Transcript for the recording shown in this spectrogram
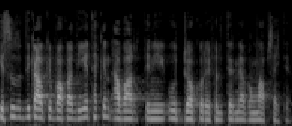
কিছু যদি কাউকে বকা দিয়ে থাকেন, আবার তিনি উদ্র করে ফেলতেন এবং মাপ চাইতেন।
